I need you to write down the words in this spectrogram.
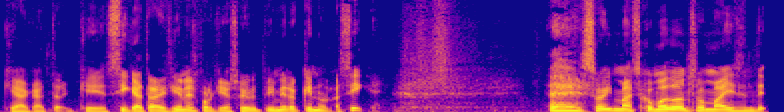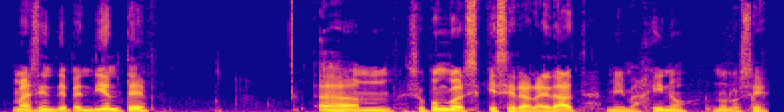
que, haga, que siga tradiciones porque yo soy el primero que no la sigue. Eh, soy más comodón, soy más, más independiente. Um, supongo que será la edad, me imagino, no lo sé.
